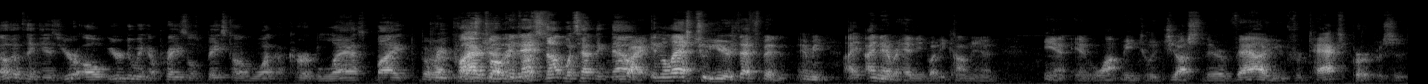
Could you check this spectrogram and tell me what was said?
The other thing is you're all, you're doing appraisals based on what occurred last by Right. Prior to- and that's- not what's happening now. Right. In the last two years, that's been. I mean, I, I never had anybody come in and, and want me to adjust their value for tax purposes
